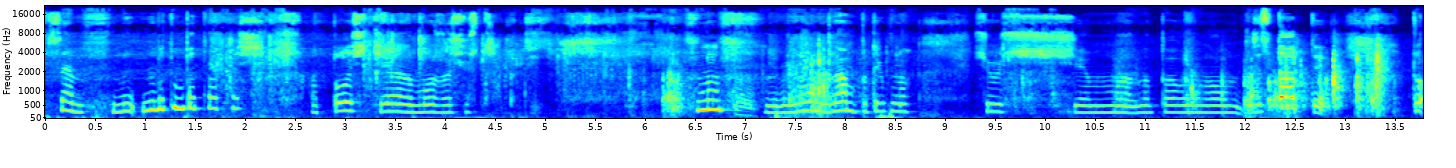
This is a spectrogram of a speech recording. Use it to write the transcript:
Все, ми не будемо питатись, а то ще може щось трапитись. Ну, ну, нам потрібно щось, напевно, дістати. То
